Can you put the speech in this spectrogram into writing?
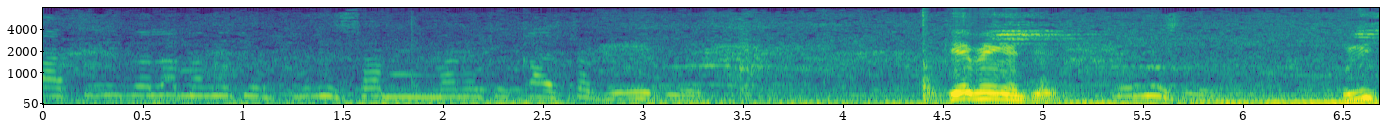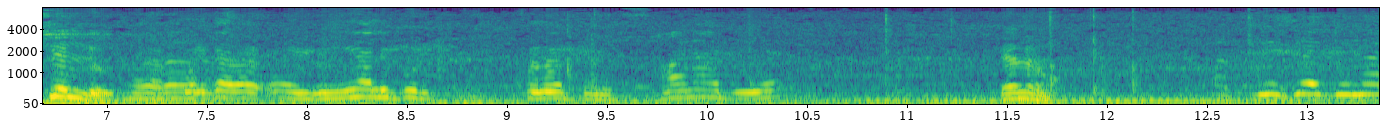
রাত্রিবেলা মানে কি পুলিশ সব মানে কি কাজটা ভেঙে দিয়েছে। কে ভেঙেছে? পুলিশ পুলিশের লোক? কলকাতা নিয়ালিপুর থানা পুলিশ। থানা দিয়ে। কেন? কিসের দিনে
